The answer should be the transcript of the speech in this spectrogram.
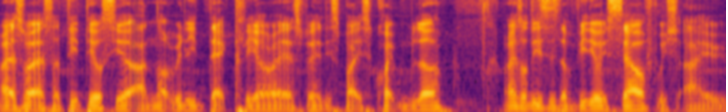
right as well as the details here are not really that clear right especially this part is quite blur. Right so this is the video itself which I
